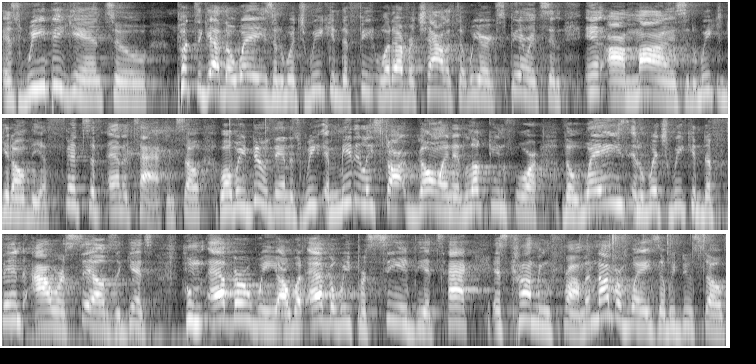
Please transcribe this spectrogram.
yes. is we begin to put together ways in which we can defeat whatever challenge that we are experiencing in our minds and we can get on the offensive and attack. And so, what we do then is we immediately start going and looking for the ways in which we can defend ourselves against whomever we or whatever we perceive the attack is coming from. A number of ways that we do so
